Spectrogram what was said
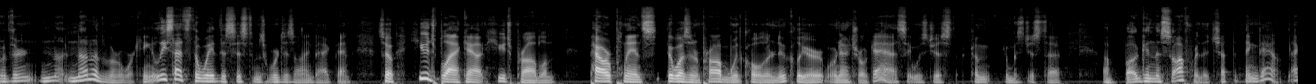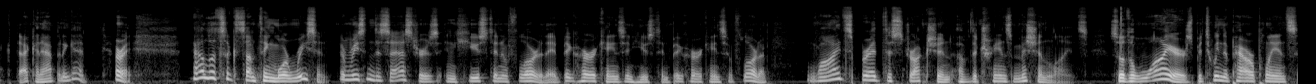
or they're none of them are working. At least that's the way the systems were designed back then. So, huge blackout, huge problem power plants, there wasn't a problem with coal or nuclear or natural gas. It was just it was just a, a bug in the software that shut the thing down. That that can happen again. All right. Now let's look at something more recent. The recent disasters in Houston and Florida. They had big hurricanes in Houston, big hurricanes in Florida. Widespread destruction of the transmission lines. So the wires between the power plants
